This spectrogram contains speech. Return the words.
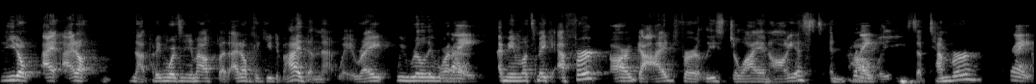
you don't. I, I don't. Not putting words in your mouth, but I don't think you divide them that way, right? We really want right. to. I mean, let's make effort our guide for at least July and August, and probably right. September. Right.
